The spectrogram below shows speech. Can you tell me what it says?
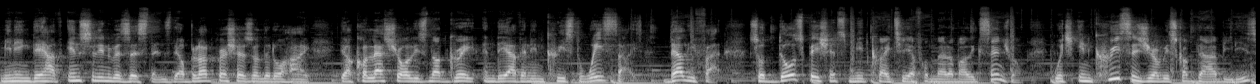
meaning they have insulin resistance, their blood pressure is a little high, their cholesterol is not great, and they have an increased waist size, belly fat. So those patients meet criteria for metabolic syndrome, which increases your risk of diabetes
